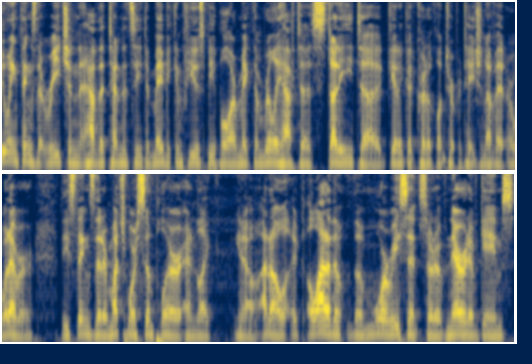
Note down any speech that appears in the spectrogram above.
doing things that reach and have the tendency to maybe confuse people or make them really have to study to get a good critical interpretation of it or whatever. These things that are much more simpler and like, you know, I don't know, a lot of the, the more recent sort of narrative games,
